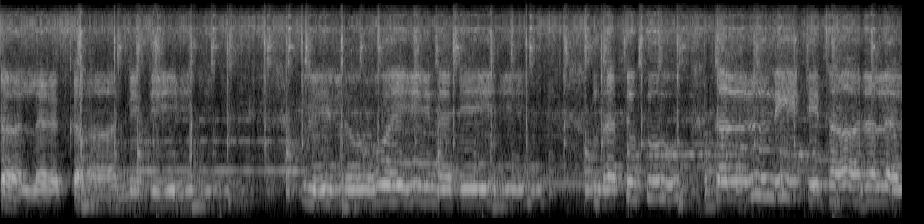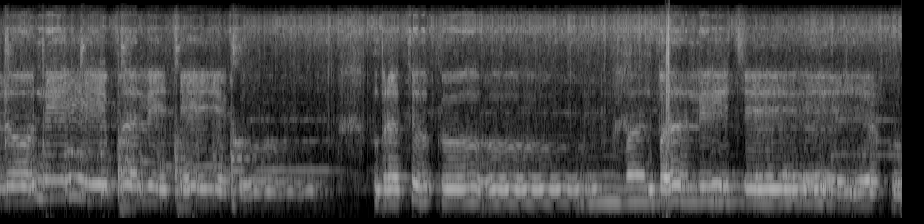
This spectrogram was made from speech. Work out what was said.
కలకానిది విలువైనది. బ్రతుకు కల్నీటి ధారలలోనే బలి చేయకు. బ్రతుకు బలి చేయకు.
